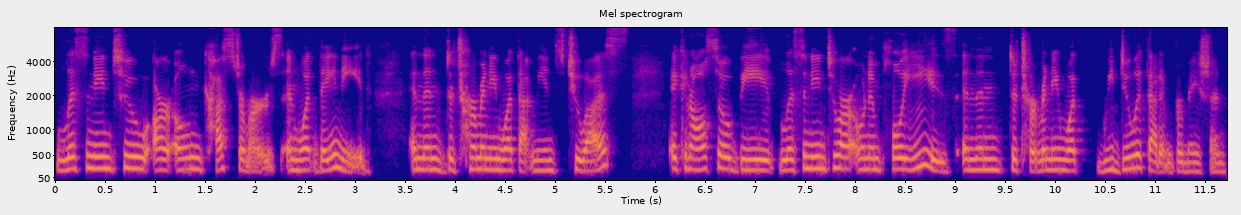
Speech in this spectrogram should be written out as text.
listening to our own customers and what they need, and then determining what that means to us. It can also be listening to our own employees and then determining what we do with that information.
